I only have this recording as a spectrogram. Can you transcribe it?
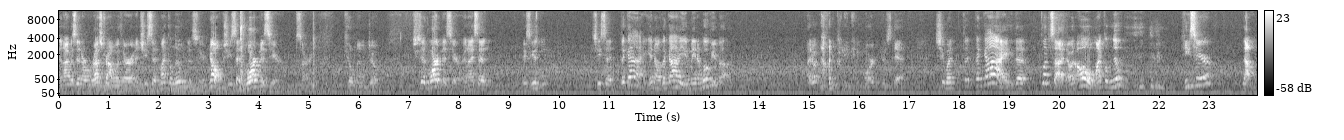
And I was in a restaurant with her, and she said, Michael Newton is here. No, she said, Morton is here. Sorry, killed my own joke. She said, Morton is here. And I said, excuse me? She said, the guy, you know, the guy you made a movie about. I don't know anybody named Morton who's dead. She went, the, the guy, the flip side. I went, oh, Michael Newton. He's here? Now,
